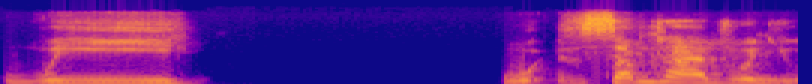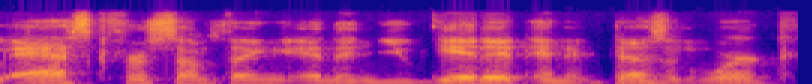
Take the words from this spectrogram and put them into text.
we w- sometimes when you ask for something and then you get it and it doesn't work,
